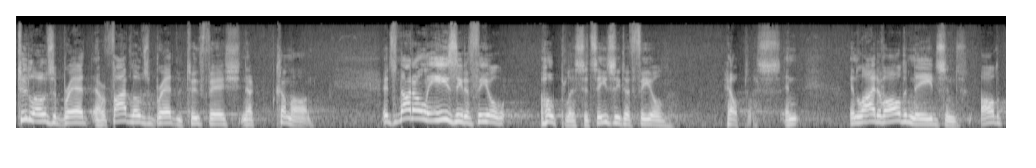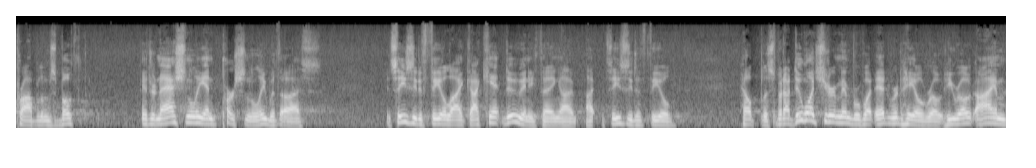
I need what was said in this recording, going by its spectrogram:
two loaves of bread, or five loaves of bread and two fish. Now, come on. It's not only easy to feel hopeless, it's easy to feel helpless. And in light of all the needs and all the problems, both internationally and personally with us, it's easy to feel like I can't do anything. I, I, it's easy to feel helpless. But I do want you to remember what Edward Hale wrote. He wrote, I am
